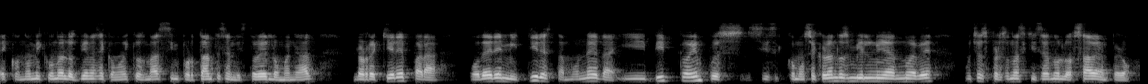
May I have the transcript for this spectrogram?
económico, uno de los bienes económicos más importantes en la historia de la humanidad, lo requiere para poder emitir esta moneda. Y Bitcoin, pues si, como se creó en 2009, muchas personas quizás no lo saben, pero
